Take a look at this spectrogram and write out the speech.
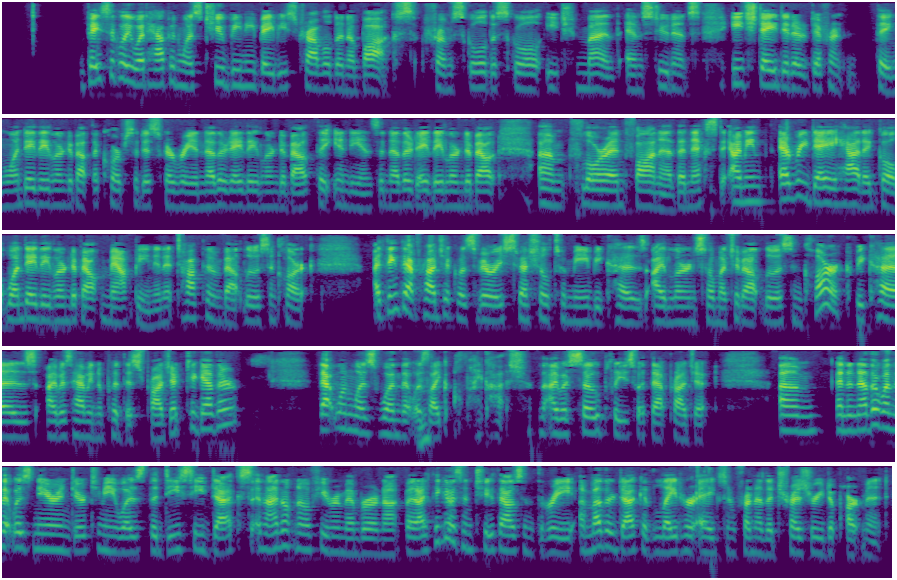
basically, what happened was two beanie babies traveled in a box from school to school each month, and students each day did a different thing. One day they learned about the corpse of discovery. Another day they learned about the Indians. Another day they learned about um, flora and fauna. The next day, I mean, every day had a goal. One day they learned about mapping, and it taught them about Lewis and Clark. I think that project was very special to me because I learned so much about Lewis and Clark because I was having to put this project together. That one was one that was mm-hmm. like, oh my gosh, I was so pleased with that project. Um, and another one that was near and dear to me was the DC ducks. And I don't know if you remember or not, but I think it was in 2003. A mother duck had laid her eggs in front of the Treasury Department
